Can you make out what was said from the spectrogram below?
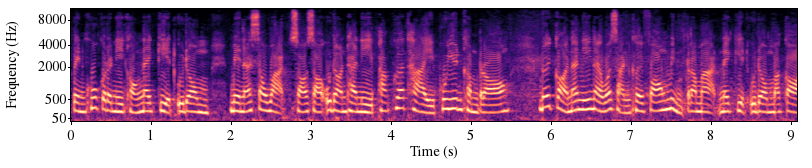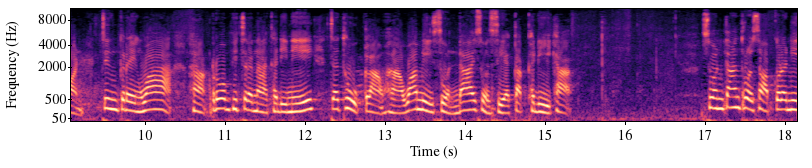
เป็นคู่กรณีของนายเกียรติอุดม เมนัสสวัสดิ์สสอุดรธานีพักเพื่อไทย ผู้ยื่นคำร้อง โดยก่อนหน้านี้นายวสันเคยฟ้องหมิ่นประมาทในเกียรติอุดมมาก่อน จึงเกรงว่าหากร่วมพิจารณาคดีนี้ จะถูกกล่าวหาว่ามีส่วนได้ส่วนเสียกับคดีค่ะ ส่วนการตรวจสอบกรณี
